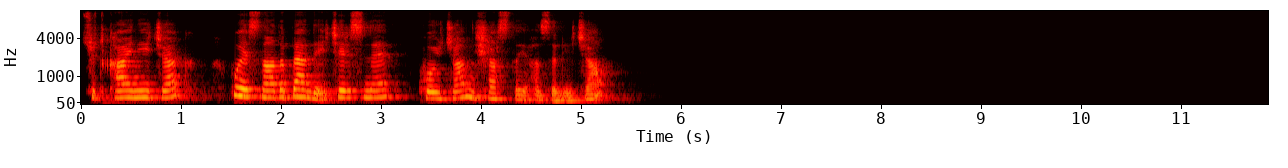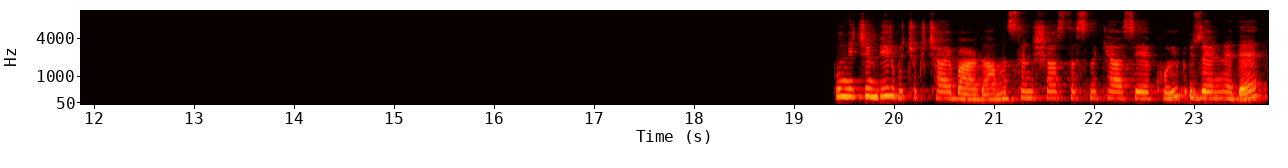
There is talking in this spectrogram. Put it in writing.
süt kaynayacak. Bu esnada ben de içerisine koyacağım nişastayı hazırlayacağım. Bunun için bir buçuk çay bardağı mısır nişastasını kaseye koyup üzerine de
